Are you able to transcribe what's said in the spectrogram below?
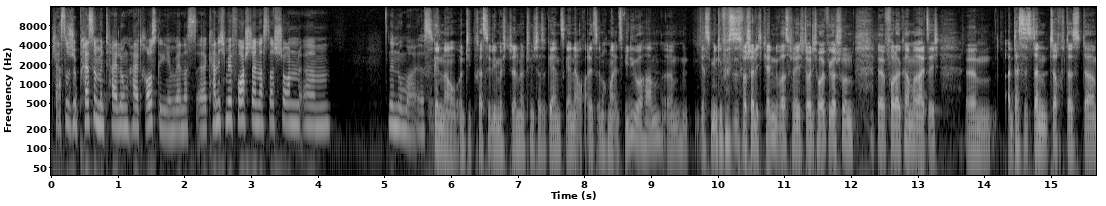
klassische Pressemitteilung halt rausgegeben werden. Das äh, kann ich mir vorstellen, dass das schon ähm, eine Nummer ist. Genau, und die Presse, die möchte dann natürlich das ganz gerne auch alles nochmal als Video haben. Ähm, Jasmin, du wirst es wahrscheinlich kennen, du warst wahrscheinlich deutlich häufiger schon äh, vor der Kamera als ich. Ähm, das ist dann doch, das, da,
